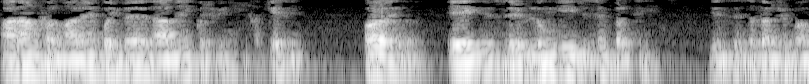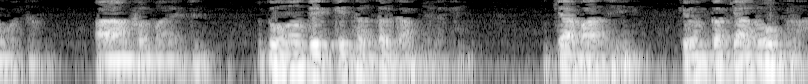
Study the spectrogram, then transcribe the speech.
آرام فرما رہے ہیں، کوئی پہرے دار نہیں، کچھ بھی نہیں، اکیلے اور ایک صرف لنگی جسم پر تھی، جس سے سطر چھپا ہوا تھا، آرام فرما رہے تھے۔ دونوں دیکھ کے تھر تھر کاپنے لگے۔ کیا بات تھی کہ ان کا کیا روپ تھا؟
